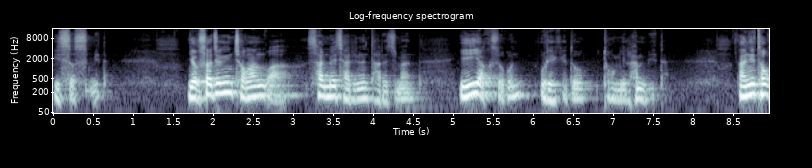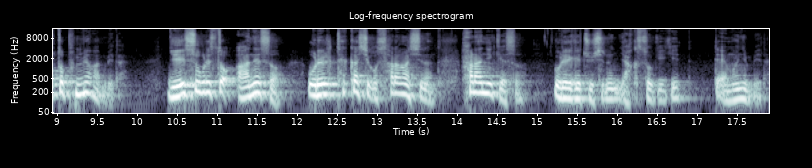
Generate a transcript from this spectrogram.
있었습니다. 역사적인 정황과 삶의 자리는 다르지만 이 약속은 우리에게도 동일합니다. 아니 더욱더 분명합니다. 예수 그리스도 안에서 우리를 택하시고 사랑하시는 하나님께서 우리에게 주시는 약속이기 때문입니다.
